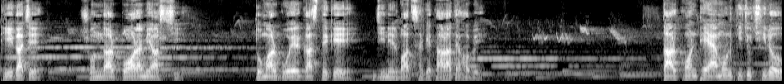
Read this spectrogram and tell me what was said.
ঠিক আছে, সন্ধ্যার পর আমি আসছি। তোমার বইয়ের কাছ থেকে জিনের বাদশাকে তাড়াতে হবে। তার কণ্ঠে এমন কিছু ছিল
